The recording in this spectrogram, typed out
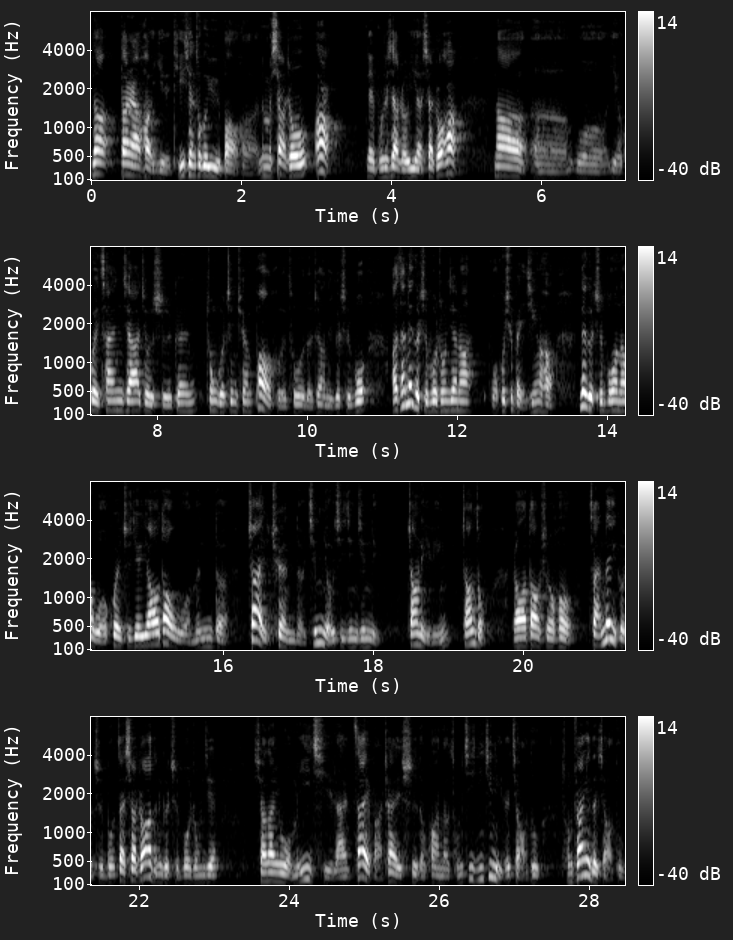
那当然哈，也提前做个预报哈。那么下周二，那不是下周一啊，下周二。那呃，我也会参加，就是跟中国证券报合作的这样的一个直播。而在那个直播中间呢，我会去北京哈。那个直播呢，我会直接邀到我们的债券的金牛基金经理张李林张总，然后到时候在那个直播，在下周二的那个直播中间，相当于我们一起来再把债市的话呢，从基金经理的角度，从专业的角度，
